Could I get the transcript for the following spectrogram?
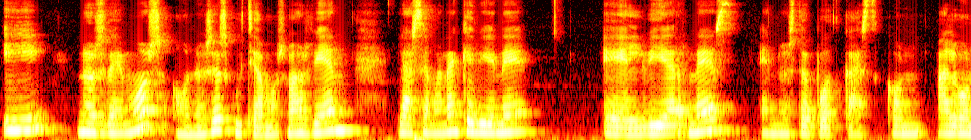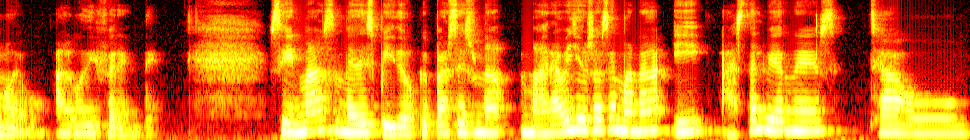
y nos vemos o nos escuchamos más bien la semana que viene, el viernes, en nuestro podcast con algo nuevo, algo diferente. Sin más, me despido, que pases una maravillosa semana y hasta el viernes. Chao.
